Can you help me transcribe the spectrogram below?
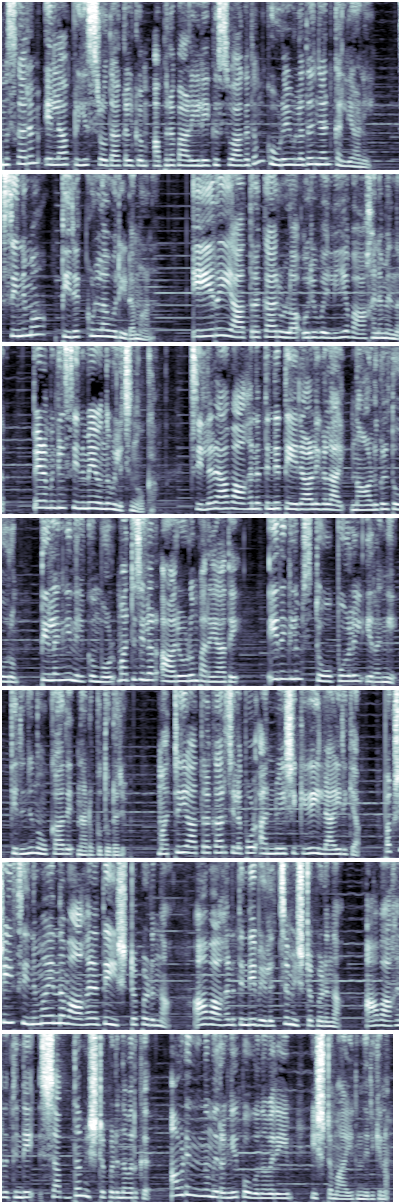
നമസ്കാരം. എല്ലാ പ്രിയ ശ്രോതാക്കൾക്കും അഭ്രപാളിയിലേക്ക് സ്വാഗതം. കൂടെയുള്ളത് ഞാൻ കല്യാണി. സിനിമ തിരക്കുള്ള ഒരിടമാണ്. ഏറെ യാത്രക്കാരുള്ള ഒരു വലിയ വാഹനമെന്ന് വേണമെങ്കിൽ സിനിമയെ ഒന്ന് വിളിച്ചു നോക്കാം. ചിലർ ആ വാഹനത്തിന്റെ തേരാളികളായി നാളുകൾ തോറും തിളങ്ങി നിൽക്കുമ്പോൾ മറ്റു ചിലർ ആരോടും പറയാതെ ഏതെങ്കിലും സ്റ്റോപ്പുകളിൽ ഇറങ്ങി തിരിഞ്ഞു നോക്കാതെ നടപ്പു തുടരും. മറ്റു യാത്രക്കാർ ചിലപ്പോൾ അന്വേഷിക്കുകയില്ലായിരിക്കാം. പക്ഷേ ഈ സിനിമ എന്ന വാഹനത്തെ ഇഷ്ടപ്പെടുന്ന ആ വാഹനത്തിന്റെ വെളിച്ചം ഇഷ്ടപ്പെടുന്ന ആ വാഹനത്തിന്റെ ശബ്ദം ഇഷ്ടപ്പെടുന്നവർക്ക് അവിടെ നിന്നും ഇറങ്ങിപ്പോകുന്നവരെയും ഇഷ്ടമായിരുന്നിരിക്കണം.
